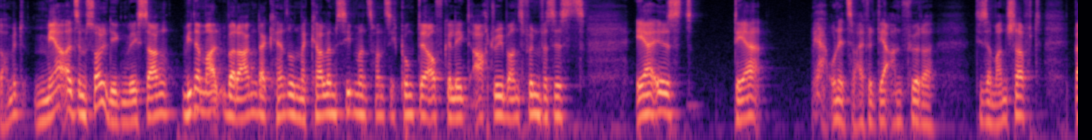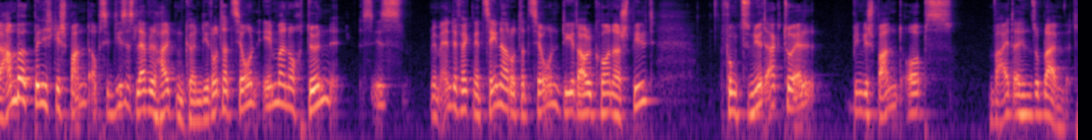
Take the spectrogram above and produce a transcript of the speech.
damit mehr als im Soll liegen, würde ich sagen. Wieder mal überragender Kendall McCallum, 27 Punkte aufgelegt, 8 Rebounds, 5 Assists. Er ist der, ja, ohne Zweifel der Anführer dieser Mannschaft. Bei Hamburg bin ich gespannt, ob sie dieses Level halten können. Die Rotation immer noch dünn. Es ist im Endeffekt eine 10er Rotation, die Raul Korner spielt. Funktioniert aktuell. Bin gespannt, ob es weiterhin so bleiben wird.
